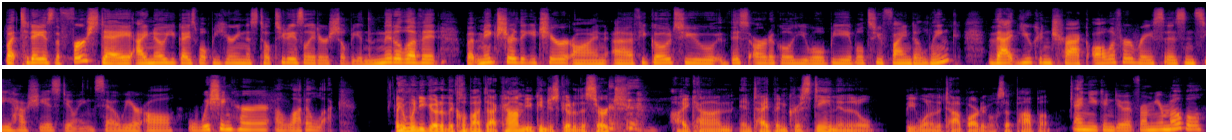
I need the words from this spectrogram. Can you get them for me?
But today is the first day. I know you guys won't be hearing this till two days later. She'll be in the middle of it, but make sure that you cheer her on. Uh, if you go to this article, you will be able to find a link that you can track all of her races and see how she is doing. So we are all wishing her a lot of luck. And when you go to theclipout.com, you can just go to the search icon and type in Christine, and it'll be one of the top articles that pop up. And you can do it from your mobile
